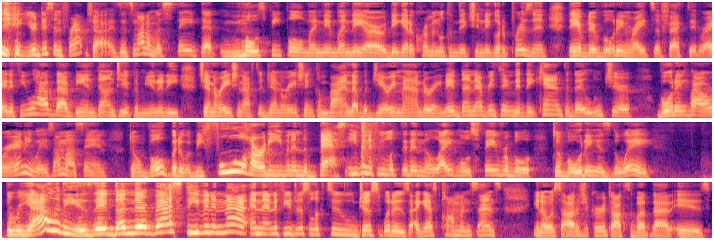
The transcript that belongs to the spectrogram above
You're disenfranchised. It's not a mistake that most people, when they when they are they get a criminal conviction, they go to prison, they have their voting rights affected, right? If you have that being done to your community generation after generation, combine that with gerrymandering, they've done everything that they can to dilute your voting power anyway. So I'm not saying don't vote, but it would be foolhardy even in the best, even if you looked at it in the light most favorable to voting is the way. The reality is they've done their best even in that. And then if you just look to just what is, I guess, common sense, you know, Assata Shakur talks about that is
